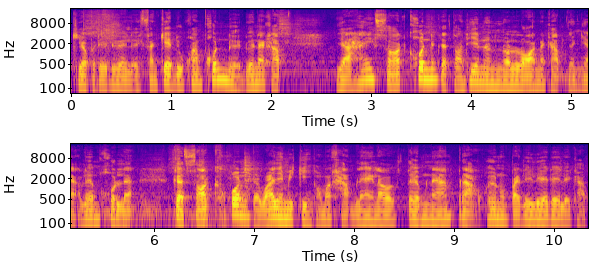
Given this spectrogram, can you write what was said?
เคี่ยวไปเรื่อยๆเลย สังเกตดูความข้นหนืดด้วยนะครับ อย่าให้ซอสข้นตั้งแต่ตอนที่ร้อนๆนะครับ อย่างเงี้ยเริ่มข้นแล้ว เกิดซอสข้นแต่ว่ายังมีกลิ่นของมะขามแรงเราเติมน้ำเปล่าเพิ่มลงไปเรื่อยๆได้เลยครับ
